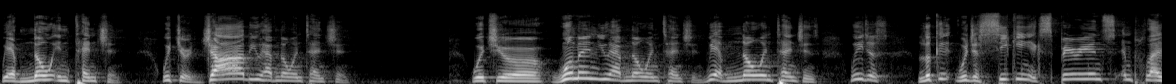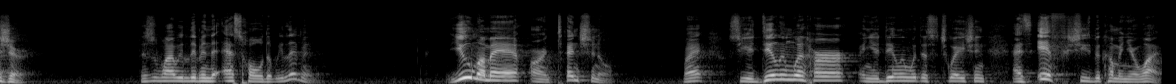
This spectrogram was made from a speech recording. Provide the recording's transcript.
We have no intention. With your job, you have no intention. With your woman, you have no intention. We have no intentions. We just look at, we're just seeking experience and pleasure. This is why we live in the S hole that we live in. You, my man, are intentional, right? So you're dealing with her and you're dealing with the situation as if she's becoming your wife.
